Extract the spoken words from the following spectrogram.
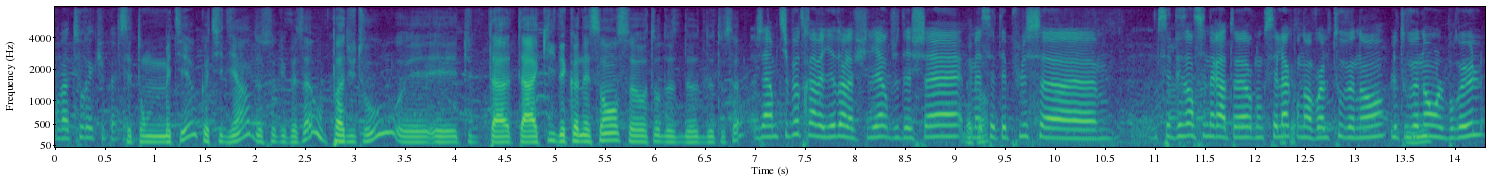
on va tout récupérer. C'est ton métier au quotidien de s'occuper de ça ou pas du tout Et, tu as, acquis des connaissances autour de, tout ça J'ai un petit peu travaillé dans la filière du déchet, mais c'était plus... Euh, c'est des incinérateurs, donc c'est là qu'on envoie le tout venant. Le tout venant, mhm. on le brûle.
